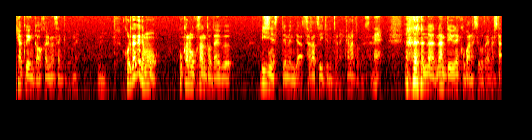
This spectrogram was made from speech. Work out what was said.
100円か分かりませんけどね、うん、これだけでも他のお子さんとはだいぶビジネスっていう面では差がついてるんじゃないかなと思いますよね。ななんていうね小話でございました。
